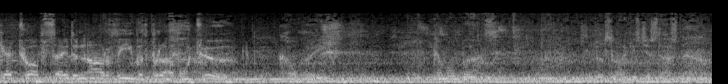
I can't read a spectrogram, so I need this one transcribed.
Get topside an RV with Bravo 2. Copy. Come on, Burns. Looks like it's just us now.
